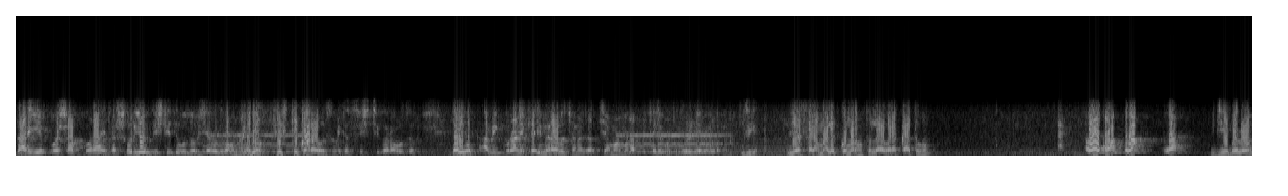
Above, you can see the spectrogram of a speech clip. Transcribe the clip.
দাঁড়িয়ে প্রসাব করা এটা শরীয় দৃষ্টিতে ওজোর হিসেবে গ্রহণ করে। সৃষ্টি করা ওজোর এটা সৃষ্টি করা ওজোর যাই হোক আমি কোরআনে কেরিমের আলোচনা যাচ্ছি আমার মনে আপনি টেলিফোনটা ধরে নিয়ে ভালো জি। জি আসসালামু আলাইকুম রহমতুল্লাহ বারাকাতুহু। জি, বলুন।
